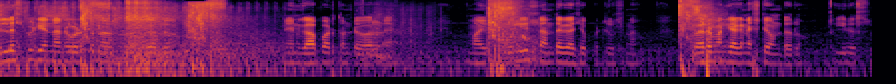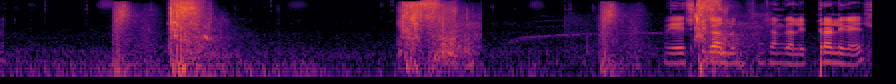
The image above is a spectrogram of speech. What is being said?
ఎల్ఎస్పీడి అని నన్ను పెడుతున్నారు సోదరులు నేను కాపాడుతుంటే వాళ్ళని. మా ఈ పోలీసులు అంతగా చెప్పు చూసిన. వేరే మనకి అగనెస్టే ఉంటారు సీరియస్లీ వేస్ట్ గాళ్ళు నిజంగా లిటరల్లీ గైస్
